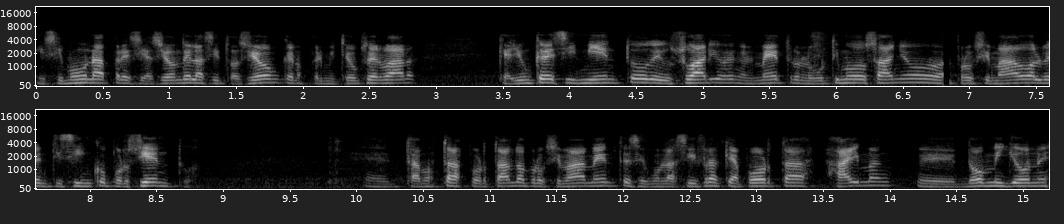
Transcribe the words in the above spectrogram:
hicimos una apreciación de la situación que nos permitió observar que hay un crecimiento de usuarios en el metro en los últimos dos años aproximado al 25%. Eh, estamos transportando aproximadamente, según las cifras que aporta Jaiman, eh, 2 millones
